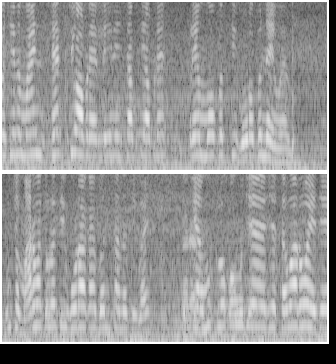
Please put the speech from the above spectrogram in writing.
પછી એનો માઇન્ડ સેટ થયો આપણે એટલે એના હિસાબથી આપણે પ્રેમ મોહબ્બતથી ઘોડો બનાવ્યો એમ. હું છે મારવા તોડાથી ઘોડા કાંઈ બનતા નથી ભાઈ. કે અમુક લોકો હું છે જે સવાર હોય તે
